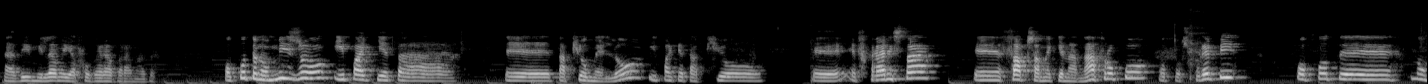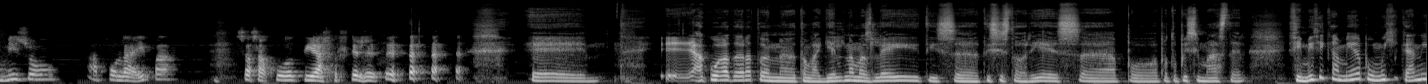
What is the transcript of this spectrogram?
Δηλαδή μιλάμε για φοβερά πράγματα. Οπότε νομίζω είπα και τα, ε, τα πιο μελό, είπα και τα πιο ε, ευχάριστα. Ε, θάψαμε και έναν άνθρωπο όπως πρέπει. Οπότε νομίζω από πολλά είπα. Σας ακούω τι άλλο θέλετε. Ε, ε, άκουγα τώρα τον, τον Βαγγέλη να μας λέει τις, ε, τις ιστορίες ε, από, από το PC Master. Θυμήθηκα μία που μου είχε κάνει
